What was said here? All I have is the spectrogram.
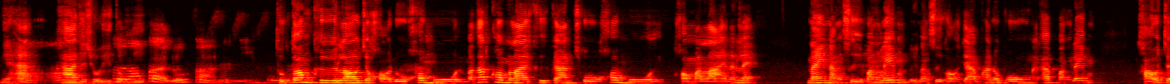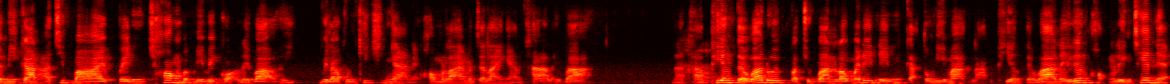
เนี่ยฮะอ๋อค่าจะโชว์ที่ตรงนี้คือเาเปิดรูปก่อนอันนี้คืถูกต้องคือเราจะขอดูข้อมูลบรรทัดคอมมาไลน์คือการโชว์ข้อมูลคอมมาไลน์นั่นแหละ ในหนังสือบางเล่ม หรือหนังสือของอาจารย์พานุพงศ์นะครับ บางเล่มเขาจะมีการอธิบายเป็นช่องแบบนี้ไว้ก่อนเลยว่าเฮ้ยเวลาคุณคลิกชิ้นงานเนี่ยคอมมาไลน์มันจะรายงานค่าอะไรบ้างนะครับเพียงแต่ว่าโดยปัจจุบันเราไม่ได้เน้นกับตรงนี้มากนัก เพียงแต่ว่าในเรื่องของเลงเช่นเนี่ย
